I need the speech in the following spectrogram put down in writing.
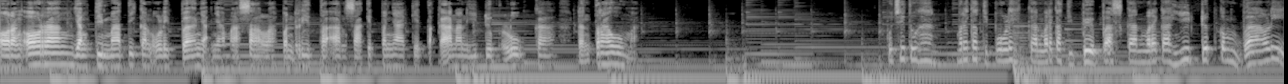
Orang-orang yang dimatikan oleh banyaknya masalah, penderitaan, sakit penyakit, tekanan hidup, luka, dan trauma. Puji Tuhan, mereka dipulihkan, mereka dibebaskan, mereka hidup kembali.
